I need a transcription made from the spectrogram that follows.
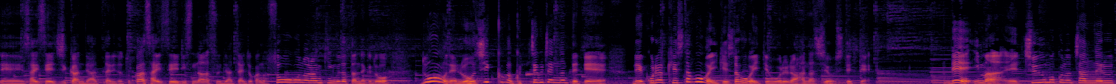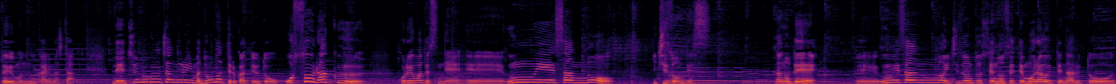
えー、再生時間であったりだとか、再生リスナー数であったりとかの総合のランキングだったんだけど、どうもね、ロジックがぐっちゃぐちゃになってて、で、これは消した方がいい、消した方がいいって俺ら話をしてて。で、今、えー、注目のチャンネルというものに変わりました。で、注目のチャンネル今どうなってるかっていうと、おそらく、これはですね、えー、運営さんの一存です。なので、えー、運営さんの一存として載せてもらうってなると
